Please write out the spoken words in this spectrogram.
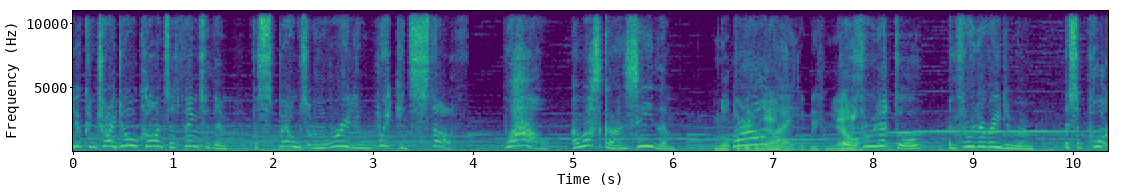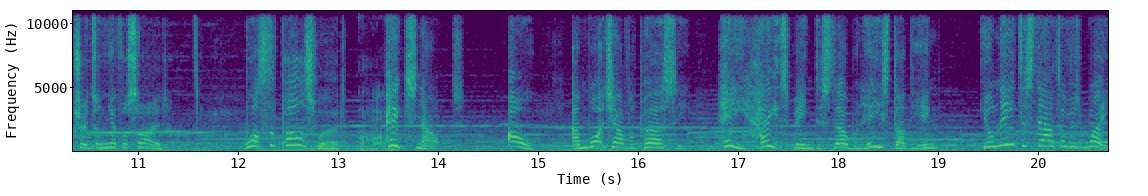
You can trade all kinds of things with them for spells and really wicked stuff. Wow, I must go and see them. No to Where bych měl, to bych Go měl. through that door and through the reading room. There's a portrait on the other side. What's the password? Aha. Pig snout. Oh, and watch out for Percy. He hates being disturbed when he's studying. You'll need to stay out of his way.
